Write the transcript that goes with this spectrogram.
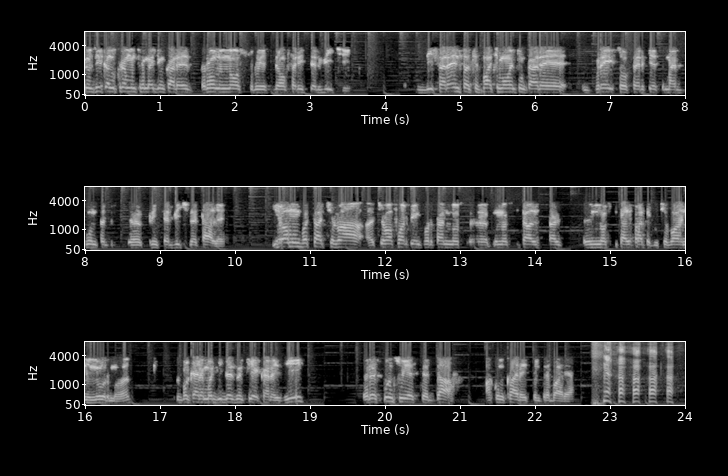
eu zic că lucrăm într-un mediu în care rolul nostru este de a oferi servicii. diferența se face în momentul în care vrei să oferi ce este mai bun pentru, uh, prin serviciile tale. Eu am învățat ceva, ceva foarte important în, în, hospital, în ospitalitate cu ceva ani în urmă, după care mă ghidez în fiecare zi. Răspunsul este da. Acum care este întrebarea?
